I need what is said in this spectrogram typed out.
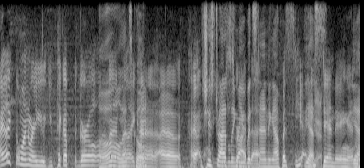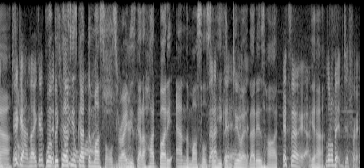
I like the one where you, you pick up the girl. Oh, and that's like, cool. Kind of, uh, I- I- She's straddling you, describe but that. standing up. But yeah, Yes. he's standing. And Yeah. Again, like, it's well, it's because fun he's to got the muscles, right? he's got a hot body and the muscles, so he That's can do it. it. That is hot. It's a, yeah, Yeah. a little bit different.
